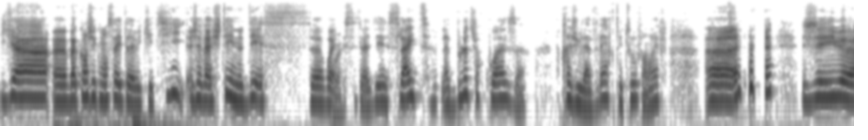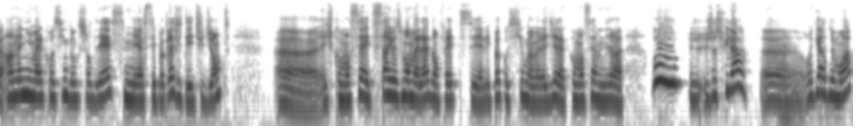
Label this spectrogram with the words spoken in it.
il y a. euh, bah, quand j'ai commencé à être avec Yeti, j'avais acheté une DS. euh, ouais, Ouais. c'était la DS Lite, la bleue turquoise, Après, j'ai eu la verte et tout, enfin bref. Euh, j'ai eu euh, un Animal Crossing donc sur DS, mais à cette époque-là, j'étais étudiante. Euh, et je commençais à être sérieusement malade en fait. C'est à l'époque aussi où ma maladie elle a commencé à me dire Ouh, je, je suis là, euh, regarde-moi.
